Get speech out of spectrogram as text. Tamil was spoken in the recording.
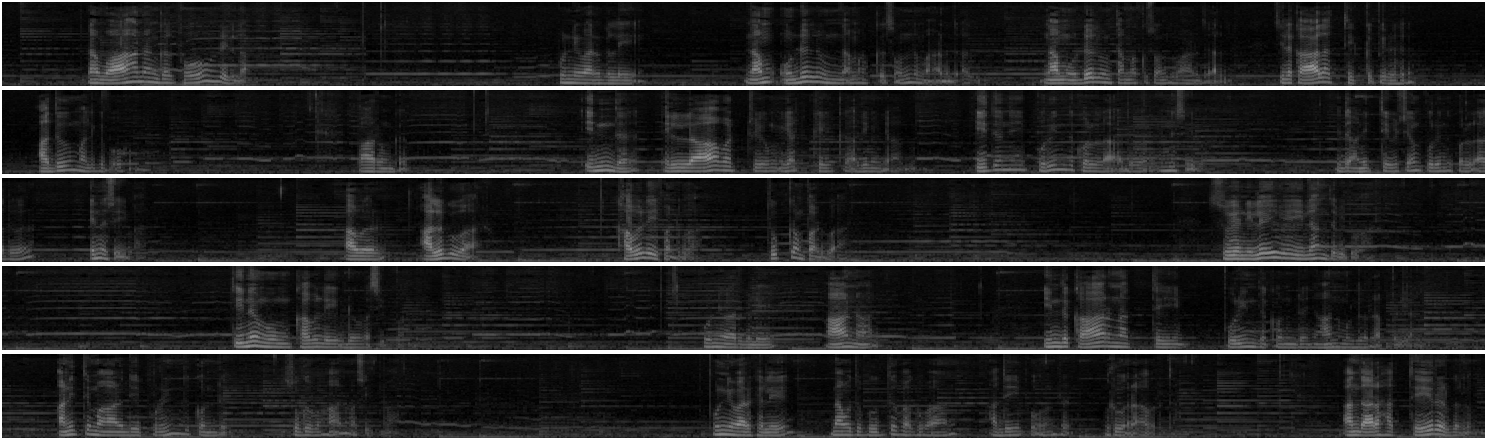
நம் வாகனங்கள் போன்றில்லாம் புண்ணியவர்களே நம் உடலும் நமக்கு சொந்தமானது அல்ல நம் உடலும் தமக்கு சொந்தமானது அல்ல சில காலத்திற்கு பிறகு அதுவும் அழுகி போகும். பாருங்கள் இந்த எல்லாவற்றையும் இயற்கைக்கு அடிமையாகும். இதனை புரிந்து கொள்ளாதவர் என்ன செய்வார்? இது அனைத்து விஷயம் புரிந்து கொள்ளாதவர் என்ன செய்வார்? அவர் அழுகுவார். கவலைப்படுவார் துக்கம் படுவார் சுயநிலைவை இழந்து விடுவார். தினமும் கவலையுடன் வசிப்பார். புண்ணியவர்களே ஆனால் இந்த காரணத்தை புரிந்து கொண்ட ஞானமுள்ளவர் அப்படி அல்ல அனித்தியமானதை புரிந்து கொண்டு சுகமான வசிப்பார். புண்ணியவர்களே நமது புத்த பகவான் அதே போன்ற ஒருவராவர் தான் அந்த அரகத் தேரர்களும்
